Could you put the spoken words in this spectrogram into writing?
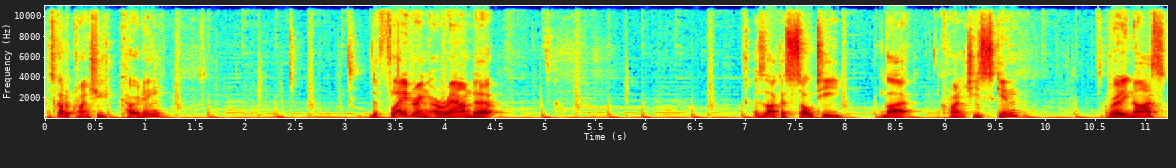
It's got a crunchy coating. The flavoring around it is like a salty, like crunchy skin. Really nice.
